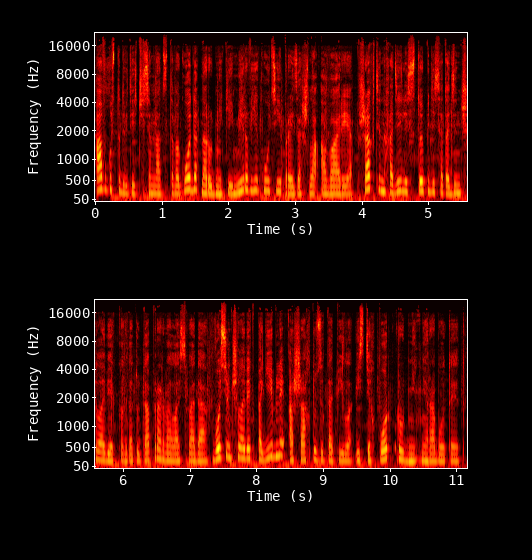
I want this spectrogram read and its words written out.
августа 2017 года на руднике «Мир» в Якутии произошла авария. В шахте находились 151 человек, когда туда прорвалась вода. 8 человек погибли, а шахту затопило. И с тех пор рудник не работает.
